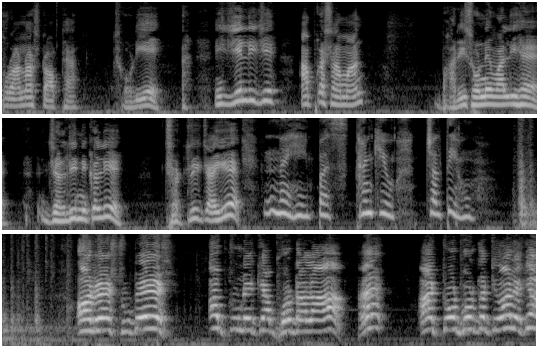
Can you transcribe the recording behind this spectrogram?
पुराना स्टॉक था। छोड़िए। ये लीजिए आपका सामान। बारिश होने वाली है। जल्दी निकलिए। छतरी चाहिए? नहीं बस थैंक यू चलती हूँ। अरे सुदेश अब तूने क्या फोड़ डाला है? आज तोड़ फोड़ का त्योहार है क्या?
